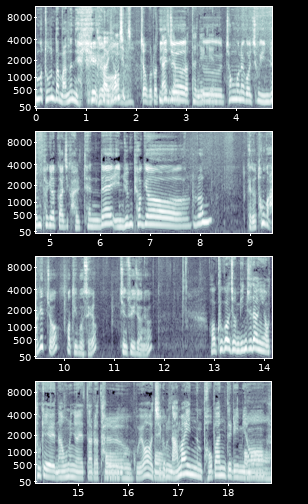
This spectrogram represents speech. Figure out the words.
뭐두 분 다 맞는 얘기예요. 형식적으로 따지면 그렇다는 그 얘기예요. 청문회 거치고 인준 표결까지 갈 텐데 인준 표결은 그래도 통과하겠죠. 어떻게 보세요? 진수희 전 의원? 어, 그거 저 민주당이 어떻게 나오느냐에 따라 다르고요. 어. 지금 남아있는 법안들이며 어.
